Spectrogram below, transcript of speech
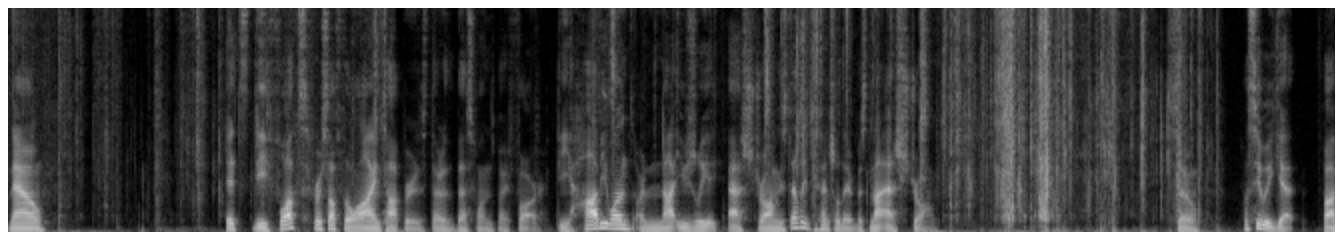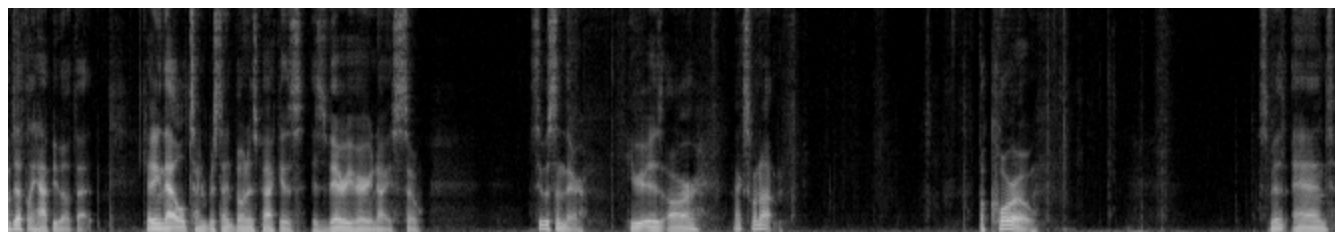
Now, it's the Flux first off the line toppers that are the best ones by far. The hobby ones are not usually as strong. There's definitely potential there, but it's not as strong. So let's see what we get. But I'm definitely happy about that. Getting that little 10% bonus pack is, is very, very nice. So see what's in there. Here is our next one up. Okoro. Smith and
